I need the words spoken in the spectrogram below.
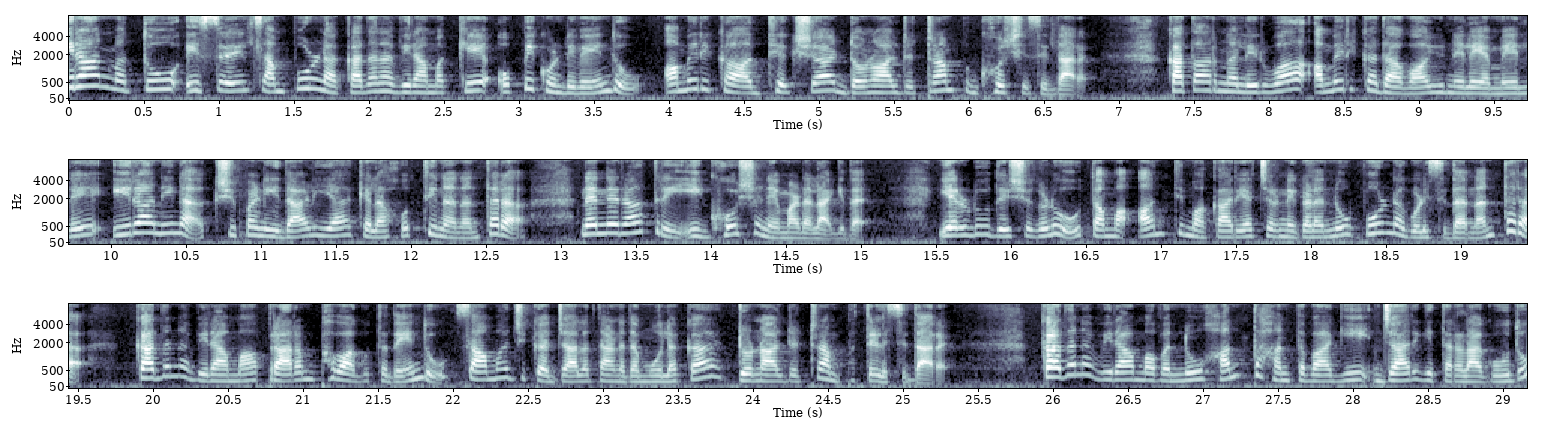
ಇರಾನ್ ಮತ್ತು ಇಸ್ರೇಲ್ ಸಂಪೂರ್ಣ ಕದನ ವಿರಾಮಕ್ಕೆ ಒಪ್ಪಿಕೊಂಡಿವೆ ಎಂದು ಅಮೆರಿಕ ಅಧ್ಯಕ್ಷ ಡೊನಾಲ್ಡ್ ಟ್ರಂಪ್ ಘೋಷಿಸಿದ್ದಾರೆ. ಕತಾರ್ನಲ್ಲಿರುವ ಅಮೆರಿಕದ ವಾಯುನೆಲೆಯ ಮೇಲೆ ಇರಾನಿನ ಕ್ಷಿಪಣಿ ದಾಳಿಯ ಕೆಲ ಹೊತ್ತಿನ ನಂತರ ನಿನ್ನೆ ರಾತ್ರಿ ಈ ಘೋಷಣೆ ಮಾಡಲಾಗಿದೆ. ಎರಡೂ ದೇಶಗಳು ತಮ್ಮ ಅಂತಿಮ ಕಾರ್ಯಾಚರಣೆಗಳನ್ನು ಪೂರ್ಣಗೊಳಿಸಿದ ನಂತರ ಕದನ ವಿರಾಮ ಪ್ರಾರಂಭವಾಗುತ್ತದೆ ಎಂದು ಸಾಮಾಜಿಕ ಜಾಲತಾಣದ ಮೂಲಕ ಡೊನಾಲ್ಡ್ ಟ್ರಂಪ್ ತಿಳಿಸಿದ್ದಾರೆ. ಕದನ ವಿರಾಮವನ್ನು ಹಂತ ಹಂತವಾಗಿ ಜಾರಿಗೆ ತರಲಾಗುವುದು.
